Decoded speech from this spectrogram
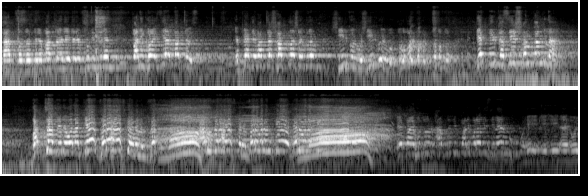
সাত বছর ধরে বাচ্চা হলে এটারে ফুটি দিলেন, পানি খাওয়াই দিয়ে আর বাচ্চা হয়েছে পেটে বাচ্চা সাত মাস হয়ে গেলাম শির করব শির করব। কর। ব্যক্তির কাছে সন্তান না। বাচ্চা দেনেওয়ালা কে? জোরে আওয়াজ করে বলেন আরও জোরে আওয়াজ করে জোরে বলেন কে? দেনেওয়ালা কে? এ কয়, হুজুর আপনি যে পানি ভরা দিয়েছিলেন এই- এই- এই- এই- ওই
